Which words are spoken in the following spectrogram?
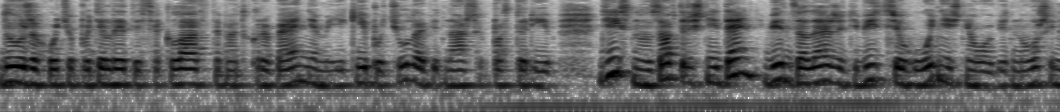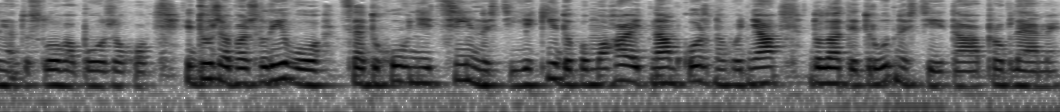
Дуже хочу поділитися класними откровеннями, які почула від наших пасторів. Дійсно, завтрашній день він залежить від сьогоднішнього відношення до Слова Божого. І дуже важливо це духовні цінності, які допомагають нам кожного дня долати трудності та проблеми.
